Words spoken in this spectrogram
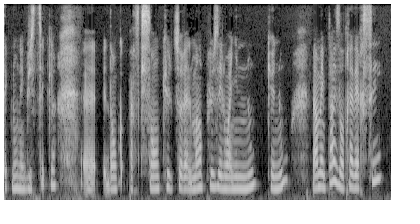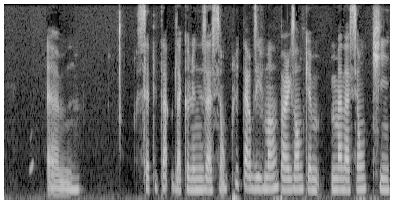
techno-linguistiques. Euh, donc parce qu'ils sont culturellement plus éloignés de nous que nous, mais en même temps, ils ont traversé euh, cette étape de la colonisation plus tardivement, par exemple, que ma nation qui,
